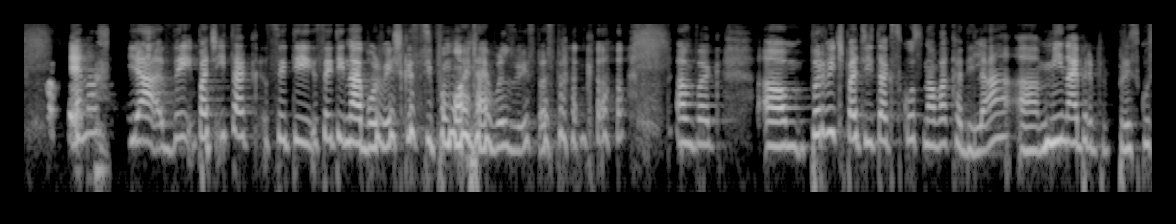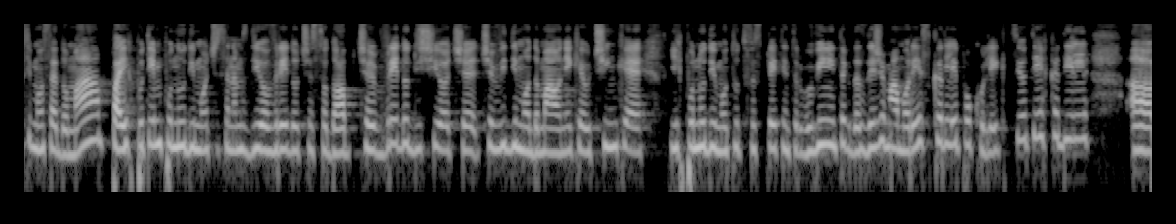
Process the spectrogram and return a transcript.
Eno, Ja, zdaj pač itak se ti, se ti najbolj veš, ker si po mojem najbolj zvesta stranka. Ampak um, prvič pač itak skozi nova kadila. Uh, mi najprej preizkusimo vse doma, pa jih potem ponudimo, če se nam zdijo vredno, če so dobro, če vredno dišijo, če, če vidimo, da imajo neke učinke, jih ponudimo tudi v spletni trgovini. Tako da zdaj že imamo res kar lepo kolekcijo teh kadil. Uh,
